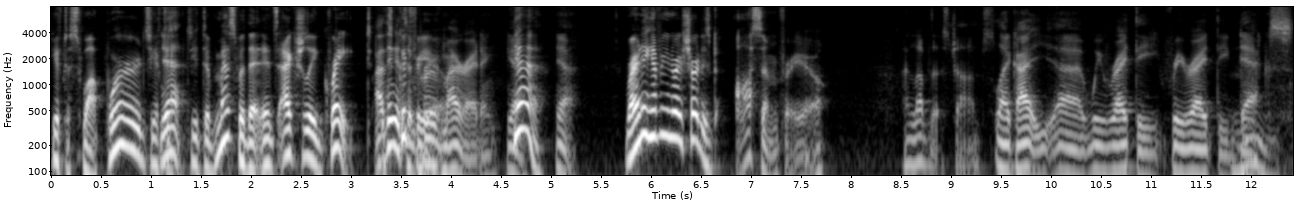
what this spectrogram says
you have to swap words, you have, Yeah. to, you have to mess with it. It's actually great. I think it's, for improved my writing. Yeah. Yeah, yeah. Writing having to write short is awesome for you. I love those jobs. Like I, uh, we write the rewrite the decks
